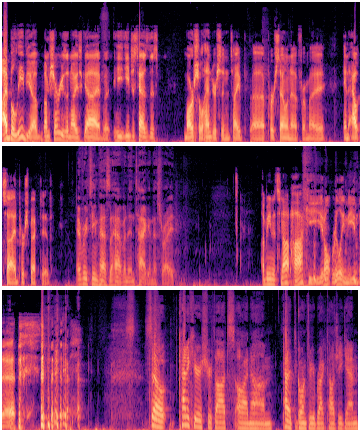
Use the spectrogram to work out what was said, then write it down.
I believe you. I'm sure he's a nice guy, but he, he just has this Marshall Henderson type uh, persona from a an outside perspective. Every team has to have an antagonist, right? I mean, it's not hockey. You don't really need that. So, kind of curious your thoughts on um, kind of going through your bracketology again.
